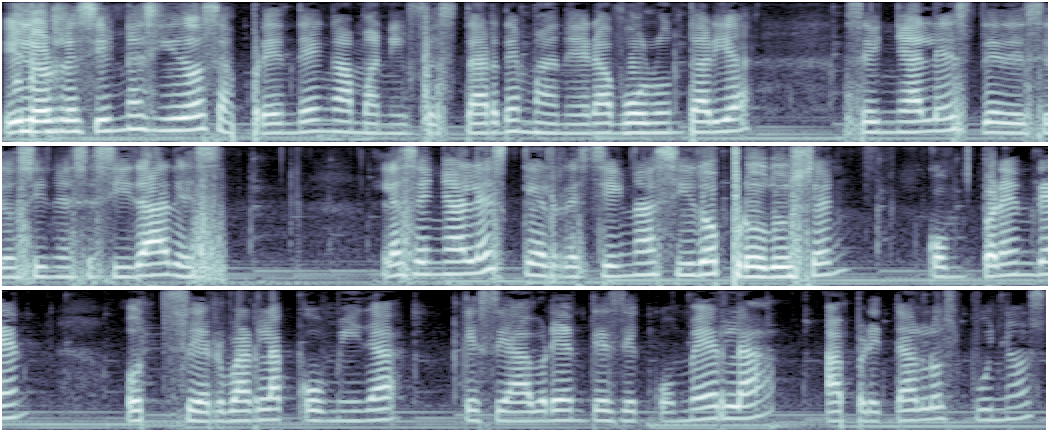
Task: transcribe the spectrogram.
y los recién nacidos aprenden a manifestar de manera voluntaria señales de deseos y necesidades. Las señales que el recién nacido producen comprenden observar la comida que se abre antes de comerla, apretar los puños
